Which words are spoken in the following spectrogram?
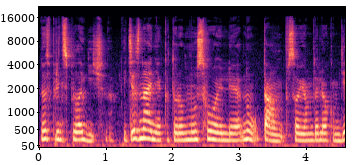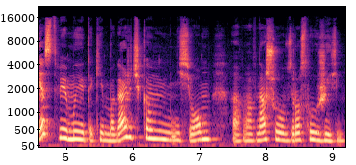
Ну, это, в принципе, логично. И те знания, которые мы усвоили или, ну, там, в своем далеком детстве, мы таким багажечком несем а, в нашу взрослую жизнь.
